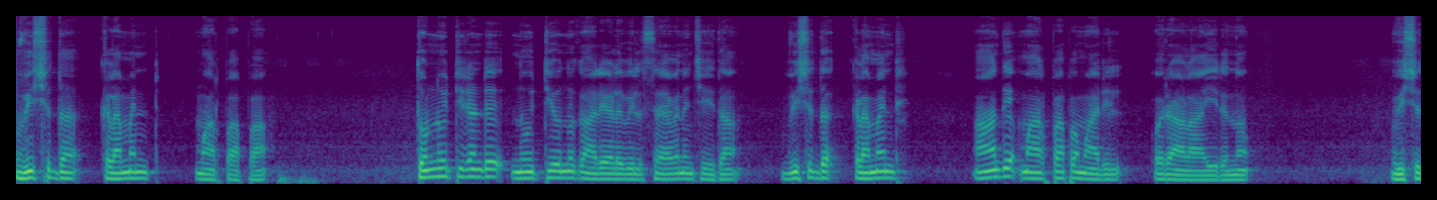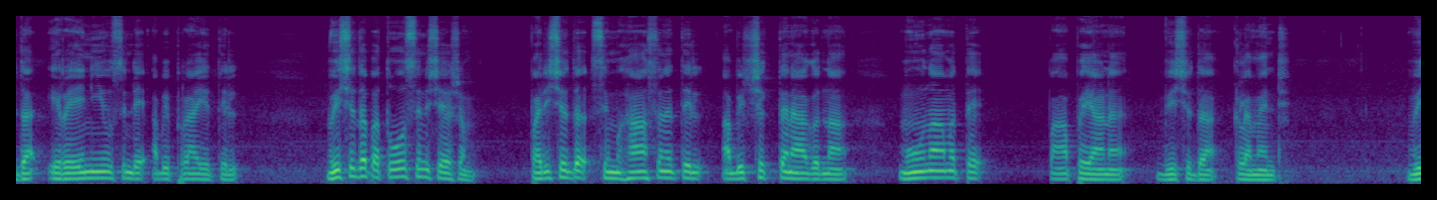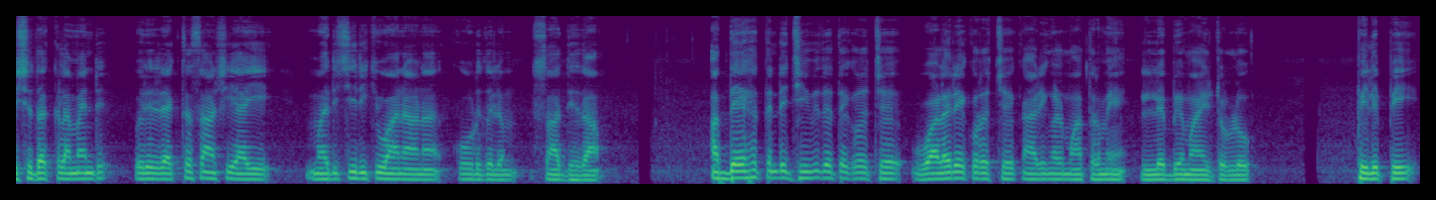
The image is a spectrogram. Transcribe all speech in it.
വിശുദ്ധ ക്ലമന്റ് മാർപ്പാപ്പ. തൊണ്ണൂറ്റി രണ്ട് നൂറ്റിയൊന്ന് കാലയളവിൽ സേവനം ചെയ്ത വിശുദ്ധ ക്ലമന്റ് ആദ്യ മാർപ്പാപ്പമാരിൽ ഒരാളായിരുന്നു. വിശുദ്ധ ഇറേനിയൂസിന്റെ അഭിപ്രായത്തിൽ വിശുദ്ധ പത്തോസിന് ശേഷം പരിശുദ്ധ സിംഹാസനത്തിൽ അഭിഷിക്തനാകുന്ന മൂന്നാമത്തെ പാപ്പയാണ് വിശുദ്ധ ക്ലമന്റ് വിശുദ്ധ ക്ലെമന്റ് ഒരു രക്തസാക്ഷിയായി മരിച്ചിരിക്കുവാനാണ് കൂടുതലും സാധ്യത. അദ്ദേഹത്തിന്റെ ജീവിതത്തെക്കുറിച്ച് വളരെ കുറച്ച് കാര്യങ്ങൾ മാത്രമേ ലഭ്യമായിട്ടുള്ളൂ. ഫിലിപ്പി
